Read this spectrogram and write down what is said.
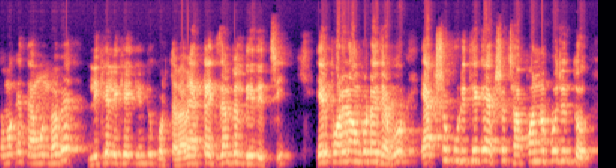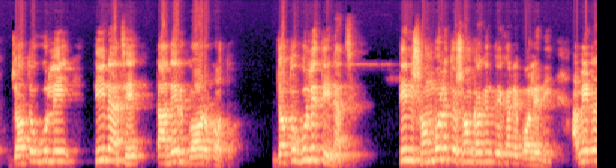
তোমাকে তেমন ভাবে লিখে লিখেই কিন্তু করতে হবে। আমি একটা এক্সাম্পল দিয়ে দিচ্ছি। এর পরের অঙ্কটায় যাব। একশো কুড়ি থেকে একশো ছাপ্পান্ন পর্যন্ত যতগুলি তিন আছে, তাদের গড় কত? যতগুলি তিন আছে। তিন সম্বলিত সংখ্যা কিন্তু এখানে বলেনি। আমি এটা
